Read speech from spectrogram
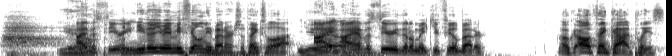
I have a theory. And neither of you made me feel any better, so thanks a lot. Yeah, I, I have a theory that'll make you feel better. Okay. Oh, thank God, please.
